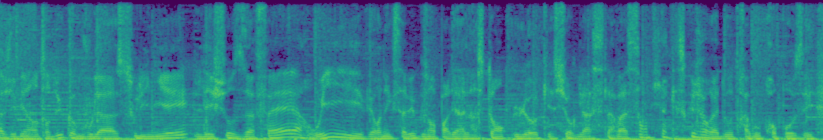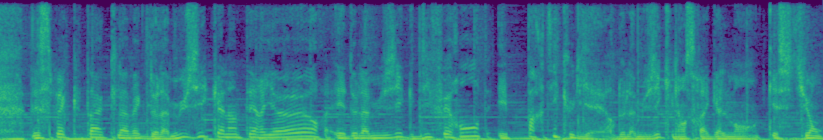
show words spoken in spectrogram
Ah, j'ai bien entendu, comme vous l'a souligné, les choses à faire. Oui, Véronique savez vous en parliez à l'instant, le hockey sur glace, là va sentir. Qu'est-ce que j'aurais d'autre à vous proposer? Des spectacles avec de la musique à l'intérieur et de la musique différente et particulière. De la musique, il en sera également question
